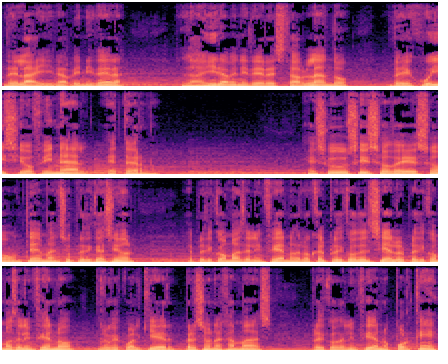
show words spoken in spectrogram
de la ira venidera. La ira venidera está hablando de juicio final eterno. Jesús hizo de eso un tema en su predicación. Él predicó más del infierno de lo que él predicó del cielo. Él predicó más del infierno de lo que cualquier persona jamás predicó del infierno. ¿Por qué?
